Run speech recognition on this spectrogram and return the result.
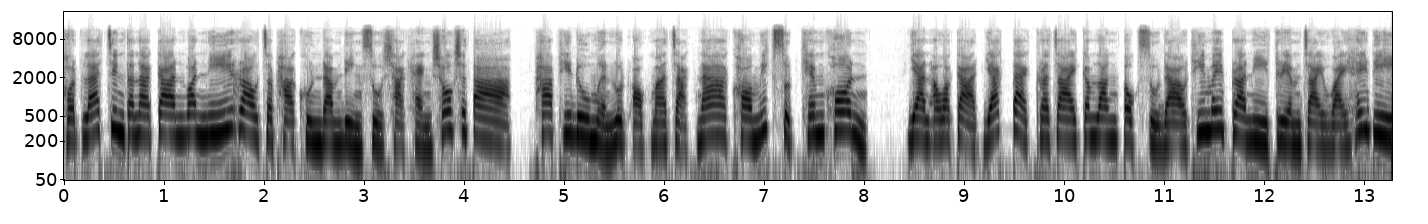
คตและจินตนาการวันนี้เราจะพาคุณดำดิ่งสู่ฉากแห่งโชคชะตา ภาพที่ดูเหมือนหลุดออกมาจากหน้าคอมิกสุดเข้มข้น ยานอวกาศยักษ์แตกกระจายกำลังตกสู่ดาวที่ไม่ปราณีเตรียมใจไว้ให้ดี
